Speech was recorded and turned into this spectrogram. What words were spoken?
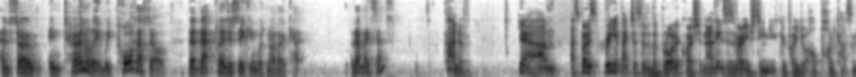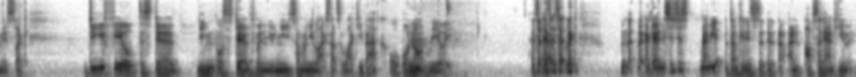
And so internally, we taught ourselves that that pleasure seeking was not okay. Does that make sense? Kind of. Yeah, um, I suppose bring it back to sort of the broader question. And I think this is very interesting. You could probably do a whole podcast on this. Like, do you feel disturbing or disturbed when you knew someone you like starts to like you back, or, or not really? And so, and so- Yeah. so, like, like, again, this is just maybe Duncan is an upside down human.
